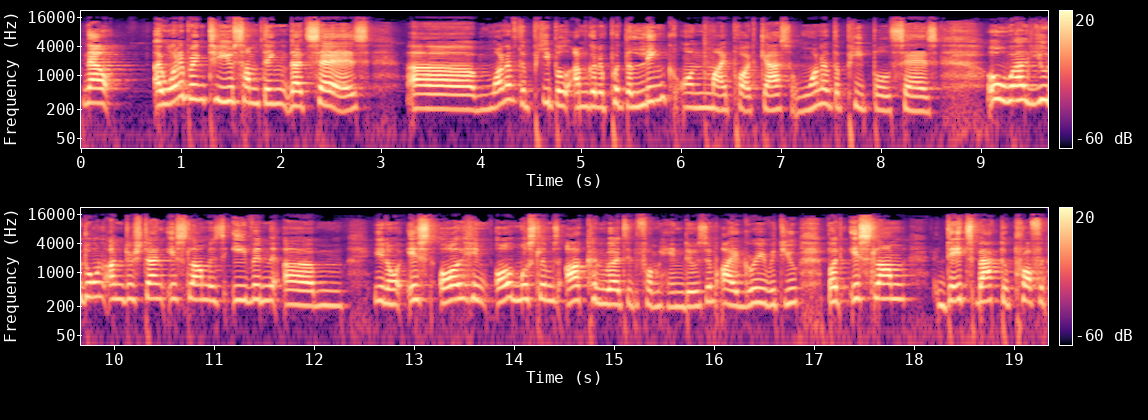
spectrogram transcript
Now, I want to bring to you something that says um, one of the people, I'm going to put the link on my podcast. One of the people says, "Oh well, you don't understand. Islam is even, um, you know, is all all Muslims are converted from Hinduism. I agree with you, but Islam dates back to Prophet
